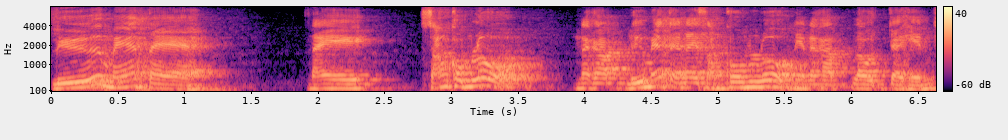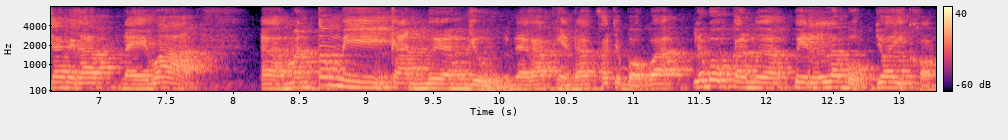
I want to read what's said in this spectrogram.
หรือแม้แต่ในสังคมโลกนะครับ หรือแม้แต่ในสังคมโลกเนี่ยนะครับ เราจะเห็นใช่ไหมครับ ในว่า มันต้องมีการเมืองอยู่นะครับ เห็นว่าเขาจะบอกว่าระบบการเมืองเป็นระบบย่อยของ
